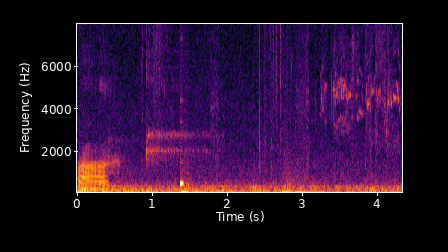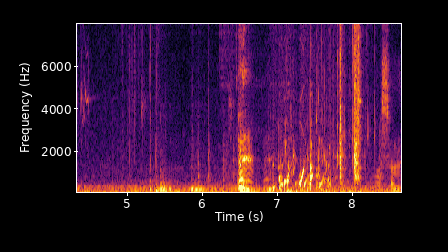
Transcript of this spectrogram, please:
Um, awesome.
